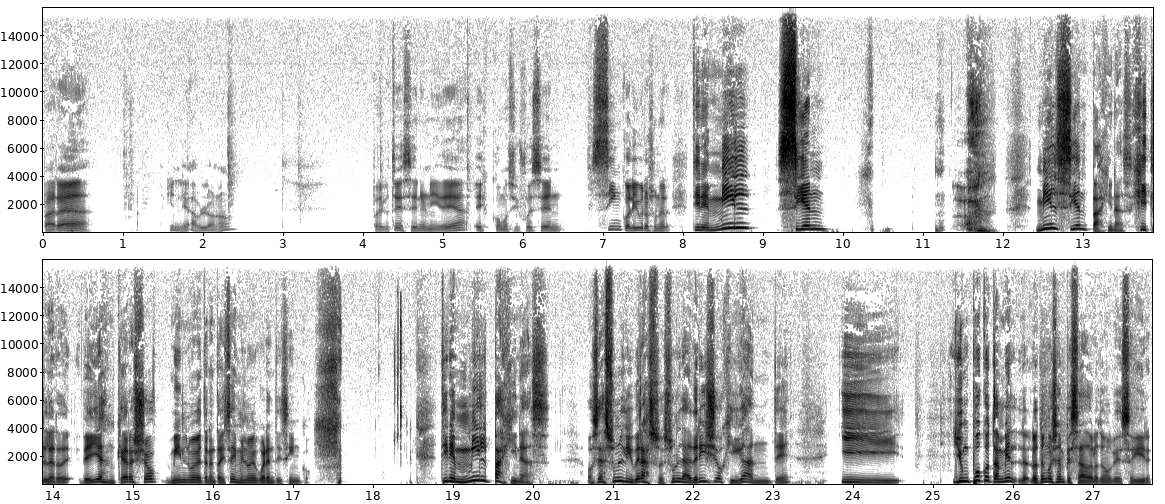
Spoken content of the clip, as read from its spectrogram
Para... ¿A quién le hablo, no? Para que ustedes se den una idea, es como si fuesen cinco libros. Una... Tiene 1100... 1100 páginas. Hitler, de, Ian Kershaw, 1936-1945. Tiene mil páginas. O sea, es un librazo, es un ladrillo gigante. Y, y un poco también, lo tengo ya empezado, lo tengo que seguir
